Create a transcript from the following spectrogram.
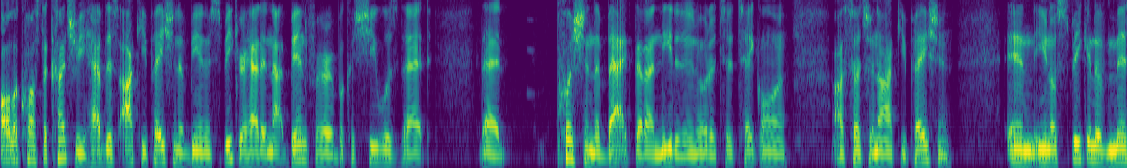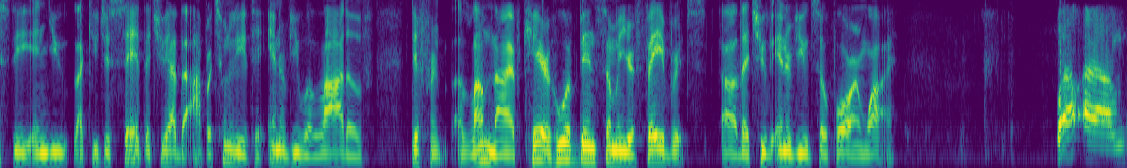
all across the country, have this occupation of being a speaker had it not been for her because she was that, that push in the back that I needed in order to take on uh, such an occupation. And you know, speaking of Misty, and you like you just said that you have the opportunity to interview a lot of different alumni of CARE. Who have been some of your favorites uh, that you've interviewed so far, and why? Well, um,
